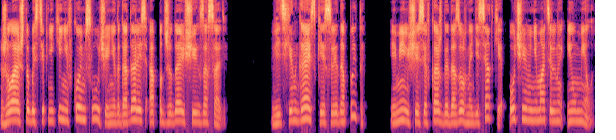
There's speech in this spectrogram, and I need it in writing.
желая, чтобы степняки ни в коем случае не догадались о поджидающей их засаде. Ведь хингайские следопыты, имеющиеся в каждой дозорной десятке, очень внимательны и умелы.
